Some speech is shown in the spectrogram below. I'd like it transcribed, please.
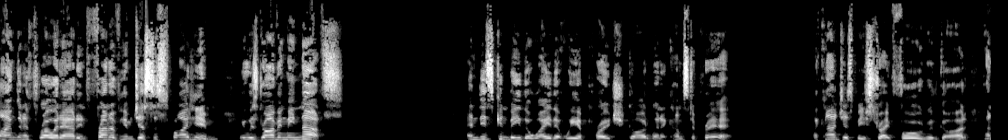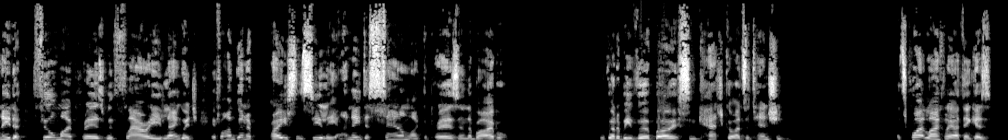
I'm going to throw it out in front of him just to spite him. It was driving me nuts. And this can be the way that we approach God when it comes to prayer. I can't just be straightforward with God. I need to fill my prayers with flowery language. If I'm going to pray sincerely, I need to sound like the prayers in the Bible. We've got to be verbose and catch God's attention. It's quite likely, I think, as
